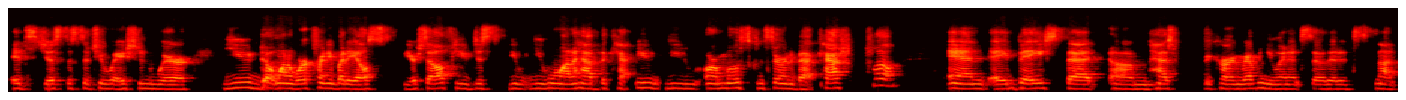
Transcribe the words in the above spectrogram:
It's just a situation where you don't want to work for anybody else yourself. You just you you want to have the ca- you you are most concerned about cash flow and a base that um, has recurring revenue in it so that it's not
